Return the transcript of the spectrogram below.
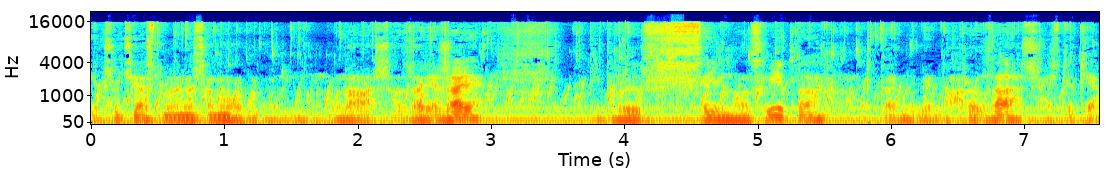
Якщо чесно, мене самого вона аж заряджає. Такий прорив сильного світла, така ніби гроза, щось таке.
